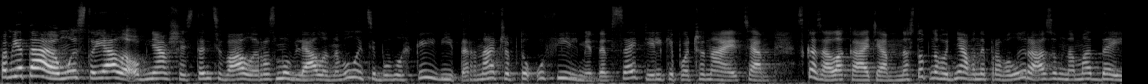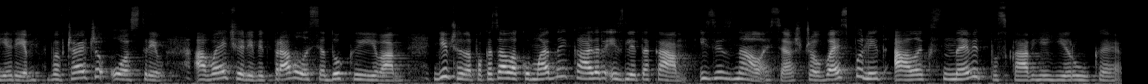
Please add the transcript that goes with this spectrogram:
Пам'ятаю, ми стояли, обнявшись, танцювали, розмовляли. На вулиці був легкий вітер, начебто у фільмі, де все тільки починається, сказала Катя. Наступного дня вони провели разом на Мадейрі, вивчаючи острів. А ввечері відправилися до Києва. Дівчина показала кумедний кадр із літака і зізналася, що весь політ Алекс не відпускав її руки.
